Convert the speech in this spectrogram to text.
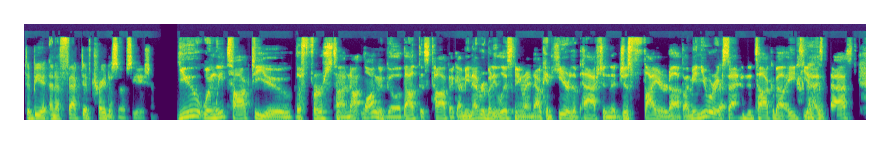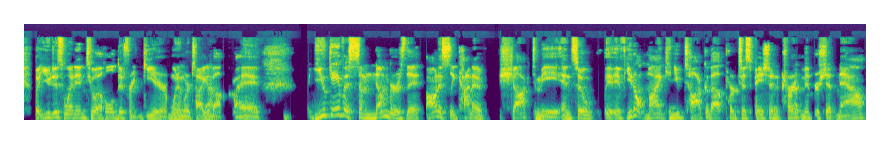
to be an effective trade association. You, when we talked to you the first time, not long ago, about this topic, I mean, everybody listening right now can hear the passion that just fired up. I mean, you were yeah. excited to talk about ATI's past, but you just went into a whole different gear when we're talking yeah. about RIA. You gave us some numbers that honestly kind of shocked me. And so, if you don't mind, can you talk about participation, current membership now,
